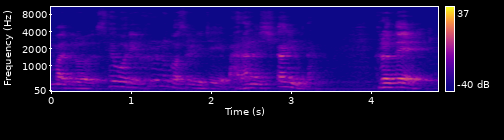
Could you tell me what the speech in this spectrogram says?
한마디로 세월이 흐르는 것을 이제 말하는 시간입니다. 그런데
